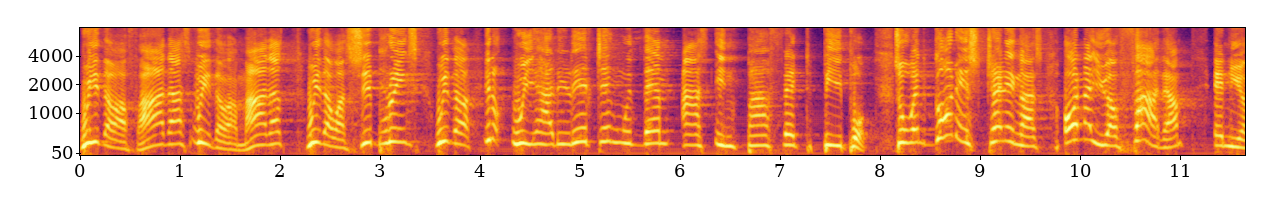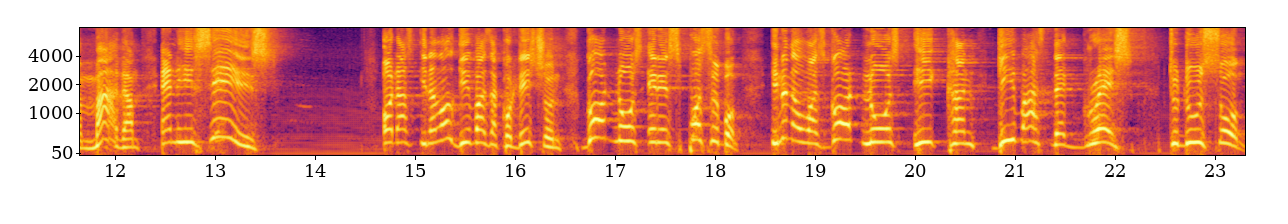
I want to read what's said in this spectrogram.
with our fathers, with our mothers, with our siblings, with our, you know, we are relating with them as imperfect people. So when God is telling us, honor your father and your mother, and he says, or he does not give us a condition. God knows it is possible. In other words, God knows He can give us the grace to do so.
